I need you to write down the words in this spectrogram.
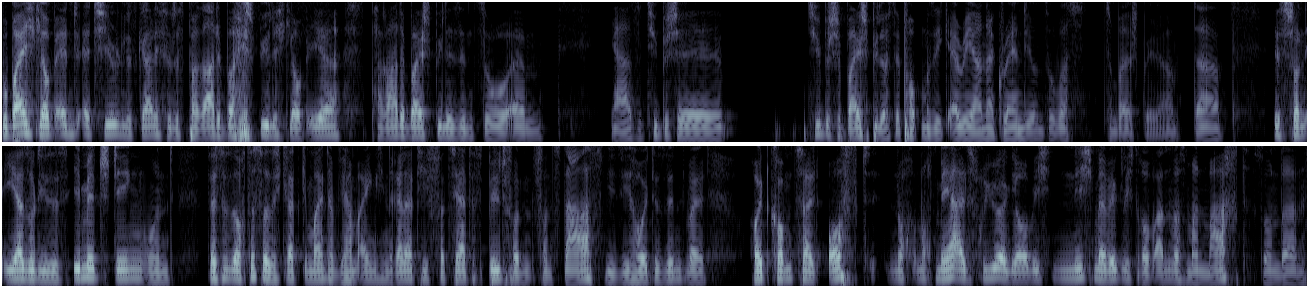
Wobei ich glaube, Ed, Ed Sheeran ist gar nicht so das Paradebeispiel. Ich glaube eher, Paradebeispiele sind so, ähm, ja, so typische, typische Beispiele aus der Popmusik, Ariana Grande und sowas zum Beispiel. Ja. Da ist schon eher so dieses Image-Ding und das ist auch das, was ich gerade gemeint habe. Wir haben eigentlich ein relativ verzerrtes Bild von, von Stars, wie sie heute sind, weil heute kommt es halt oft, noch, noch mehr als früher, glaube ich, nicht mehr wirklich drauf an, was man macht, sondern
